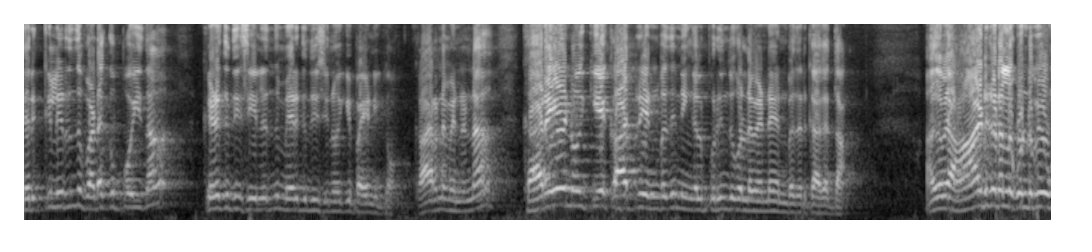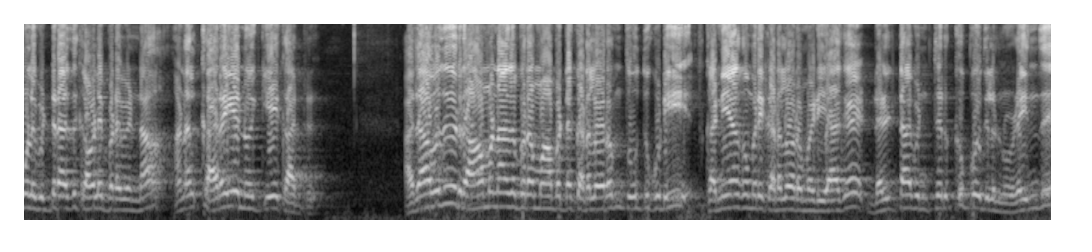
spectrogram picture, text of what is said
தெற்கிலிருந்து வடக்கு போய் தான் கிழக்கு திசையிலிருந்து மேற்கு திசை நோக்கி பயணிக்கும். காரணம் என்னென்னா கரையை நோக்கிய காற்று என்பது நீங்கள் புரிந்து கொள்ள வேண்டும் என்பதற்காகத்தான். ஆகவே ஆடுகடலை கொண்டு போய் உங்களை விட்டுறாது கவலைப்பட வேண்டாம். ஆனால் கரையை நோக்கியே காற்று. அதாவது ராமநாதபுரம் மாவட்ட கடலோரம் தூத்துக்குடி கன்னியாகுமரி கடலோரம் வழியாக டெல்டாவின் தெற்கு பகுதியில் நுழைந்து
